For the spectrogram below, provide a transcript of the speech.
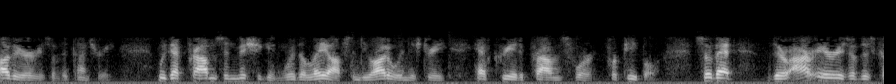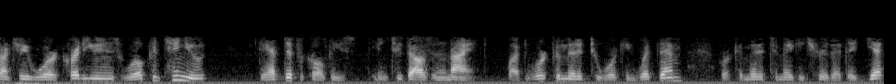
other areas of the country. We've got problems in Michigan, where the layoffs in the auto industry have created problems for, for people. So that there are areas of this country where credit unions will continue to have difficulties in 2009. But we're committed to working with them we're committed to making sure that they get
